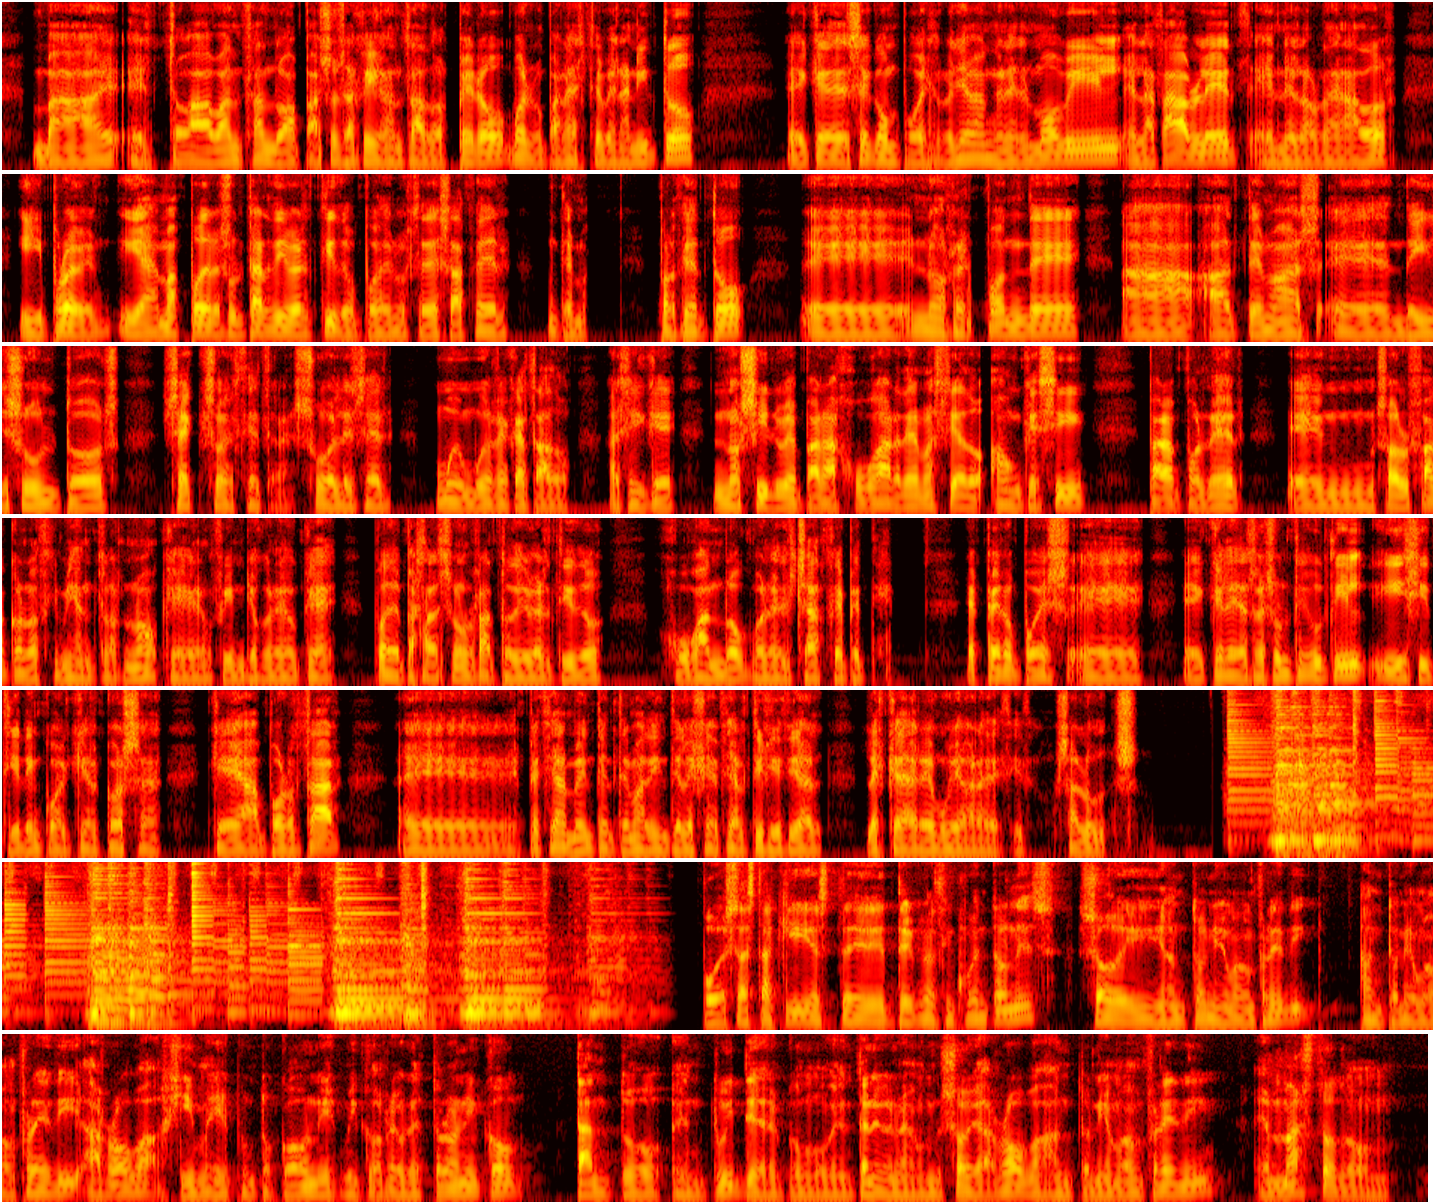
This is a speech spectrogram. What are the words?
esto va avanzando a pasos agigantados. Pero bueno, para este veranito eh, quédese con pues, lo llevan en el móvil, en la tablet, en el ordenador y prueben. Y además puede resultar divertido, pueden ustedes hacer un tema. Por cierto, eh, no responde a, temas eh, de insultos, sexo, etcétera. Suele ser muy, muy recatado. Así que no sirve para jugar demasiado, aunque sí para poner en solfa conocimientos, ¿no? Que, en fin, yo creo que puede pasarse un rato divertido jugando con el chat GPT. Espero pues eh, eh, que les resulte útil y si tienen cualquier cosa que aportar, eh, especialmente el tema de inteligencia artificial, les quedaré muy agradecido. Saludos. Pues hasta aquí este Tecno Cincuentones. Soy Antonio Manfredi. Antonio Manfredi arroba gmail.com es mi correo electrónico tanto en Twitter como en Telegram soy arroba Antonio Manfredi, en Mastodon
